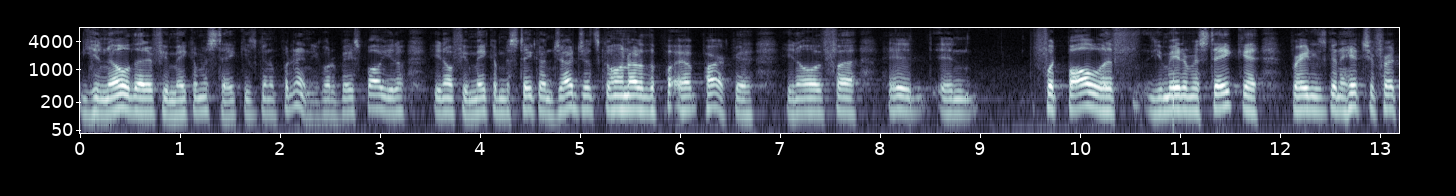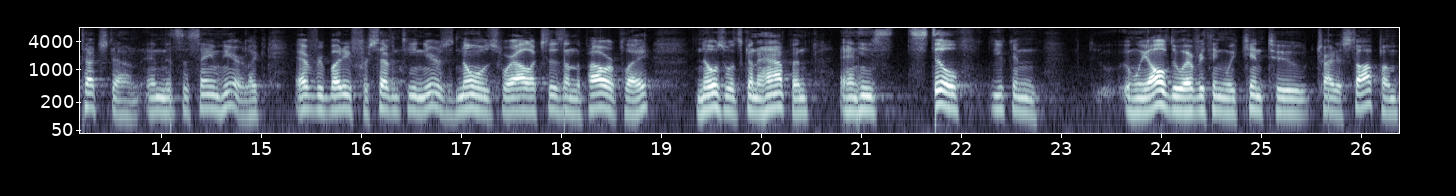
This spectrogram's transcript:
you know that if you make a mistake, he's going to put it in. You go to baseball, you know, you know if you make a mistake on Judge, it's going out of the uh, park. Uh, you know, if uh, in football, if you made a mistake, uh, Brady's going to hit you for a touchdown, and it's the same here. Like everybody for 17 years knows where Alex is on the power play, knows what's going to happen, and he's still. You can, and we all do everything we can to try to stop him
